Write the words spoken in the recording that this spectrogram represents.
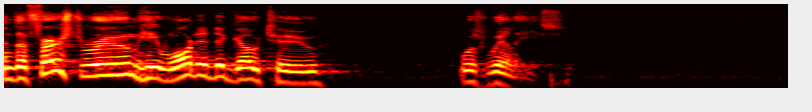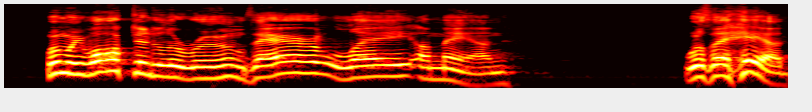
And the first room he wanted to go to was Willie's. When we walked into the room, there lay a man with a head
